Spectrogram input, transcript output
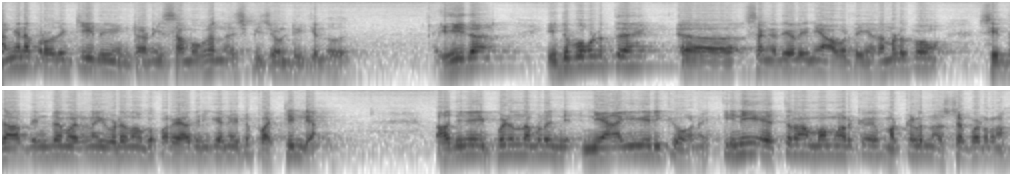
അങ്ങനെ പ്രൊജക്റ്റ് ചെയ്ത് കഴിഞ്ഞിട്ടാണ് ഈ സമൂഹം നശിപ്പിച്ചുകൊണ്ടിരിക്കുന്നത്. ഇത് ഇതുപോലത്തെ സംഗതികൾ ഇനി ആവർത്തിക്കാം. നമ്മളിപ്പോൾ സിദ്ധാർത്ഥിന്റെ മരണം ഇവിടെ നമുക്ക് പറയാതിരിക്കാനായിട്ട് പറ്റില്ല. അതിനെ ഇപ്പോഴും നമ്മൾ ന്യായീകരിക്കുവാണ്. ഇനി എത്ര അമ്മമാർക്ക് മക്കൾ നഷ്ടപ്പെടണം?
